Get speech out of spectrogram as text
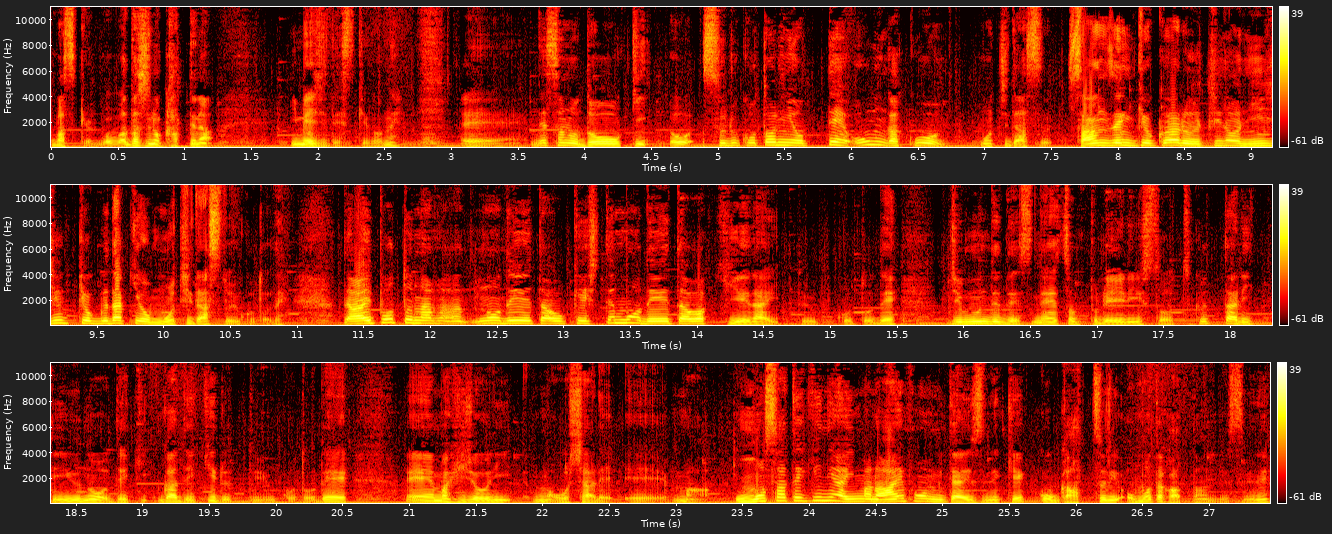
ますけど私の勝手なイメージですけどね、えー、でその動機をすることによって音楽を持ち出す。3000曲あるうちの20曲だけを持ち出すということで。で iPod のデータを消してもデータは消えないということで自分でですねそのプレイリストを作ったりっていうのをできができるっていうことで、えー、まあ非常に、まあ、おしゃれ、えー、まあ重さ的には今の iPhone みたいですね。結構がっつり重たかったんですよね、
